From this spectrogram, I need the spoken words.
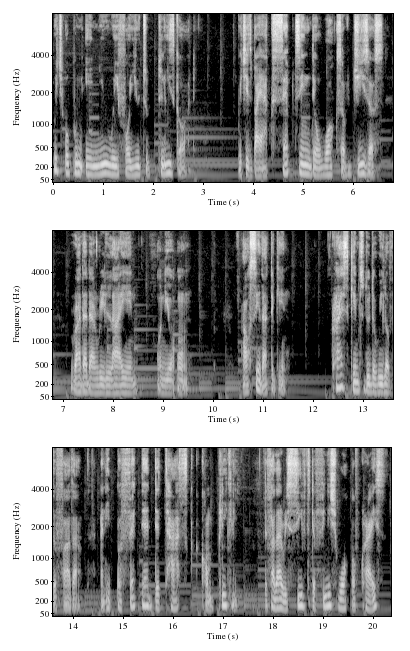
which opened a new way for you to please God which is by accepting the works of Jesus rather than relying on your own. I'll say that again. Christ came to do the will of the Father and he perfected the task completely. The Father received the finished work of Christ,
